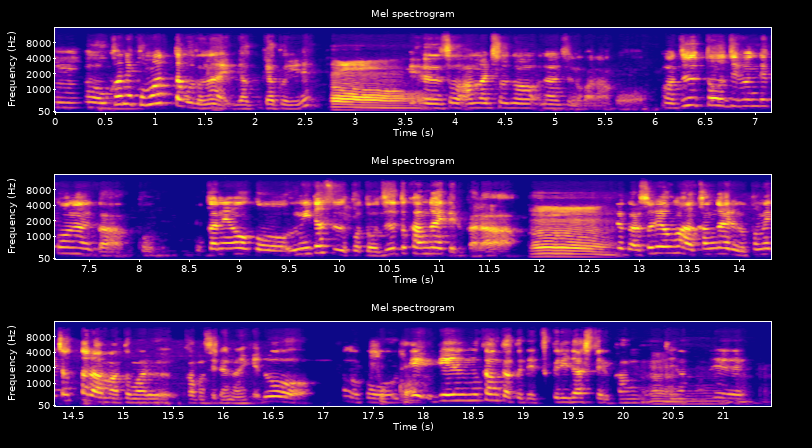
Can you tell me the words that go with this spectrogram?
うん、だからお金困ったことない逆逆にね、ああ。うん、そうあんまりそのなんていうのかなこう、まあ、ずっと自分でこうなんかこうお金をこう生み出すことをずっと考えてるから。うーん。だ。からそれをまあ考えるの止めちゃったらまあ止まるかもしれないけど。なんかこうゲゲーム感覚で作り出してる感じなのうで。ん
